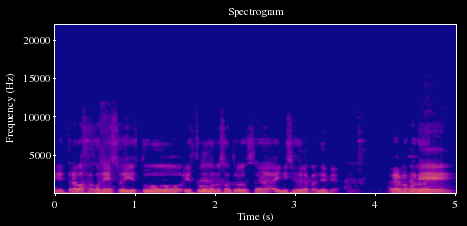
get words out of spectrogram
eh, trabaja con eso y estuvo, y estuvo con nosotros a inicios de la pandemia. Todavía me acuerdo. También.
